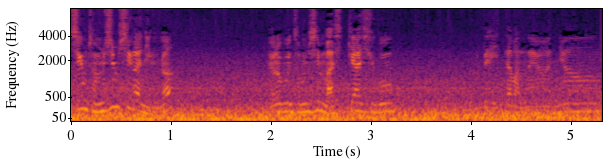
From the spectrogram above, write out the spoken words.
지금 점심 시간인가? 여러분 점심 맛있게 하시고, 네, 이따 만나요. 안녕.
